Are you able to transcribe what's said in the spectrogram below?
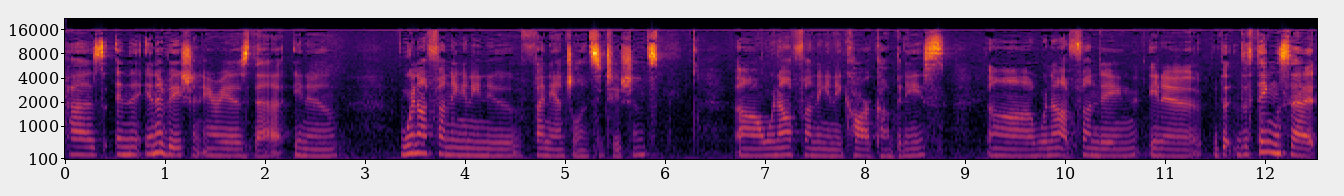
has in the innovation areas that, you know, we're not funding any new financial institutions. Uh, we're not funding any car companies. Uh, we're not funding, you know, the, the things that,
